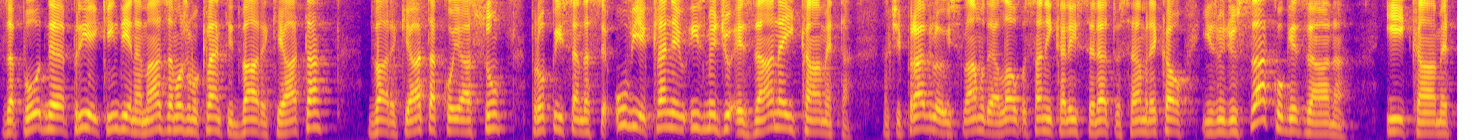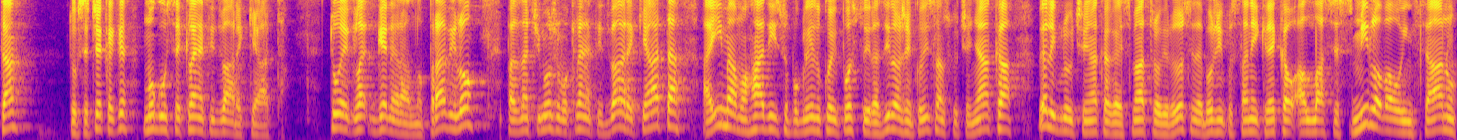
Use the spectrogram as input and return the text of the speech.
za podne, prije ikindije namaza možemo klanjati dva rekiata, dva rekiata koja su propisane da se uvijek klanjaju između ezana i kameta. Znači pravilo je u islamu da je Allah poslanik ali se ratu sam rekao između svakog ezana i kameta, dok se čeka, mogu se klanjati dva rekiata. To je generalno pravilo, pa znači možemo klanjati dva rekiata, a imamo hadis u pogledu koji postoji razilažen kod islamskog učenjaka. Velik broj učenjaka ga je smatrao vjerodostojnim da je Boži poslanik rekao Allah se smilovao insanu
